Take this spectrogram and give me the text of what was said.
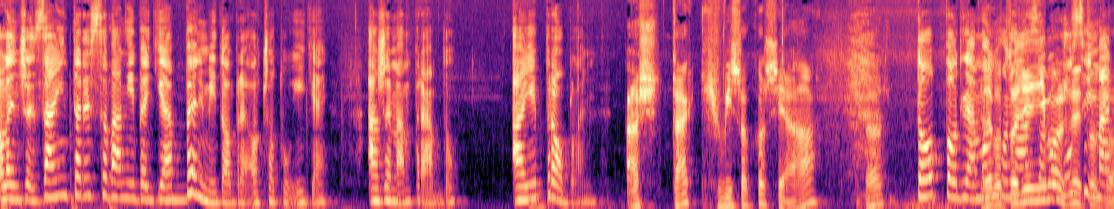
Lenže zainteresovaní vedia veľmi dobre, o čo tu ide. A že mám pravdu. A je problém. Až tak vysoko siaha? To? Podľa môjho to názoru možné musí toto. mať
